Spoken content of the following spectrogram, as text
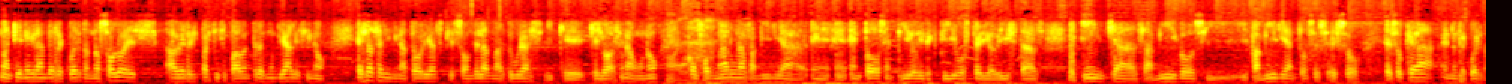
mantiene grandes recuerdos. No solo es haber participado en tres mundiales, sino esas eliminatorias que son de las más duras y que, que lo hacen a uno conformar una familia eh, en todo sentido, directivos, periodistas, hinchas, amigos y, y familia. Entonces eso, eso queda en el recuerdo.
